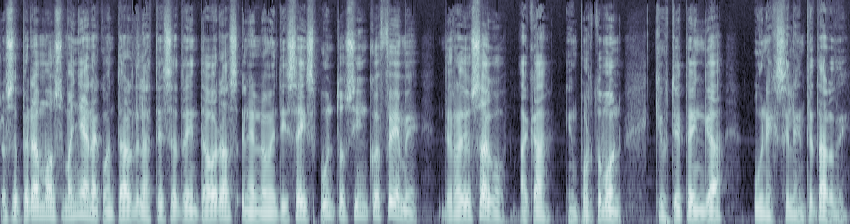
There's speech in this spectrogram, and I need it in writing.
Los esperamos mañana a contar de las 13.30 horas en el 96.5 FM de Radio Sago, acá en Puerto Montt. Que usted tenga una excelente tarde.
